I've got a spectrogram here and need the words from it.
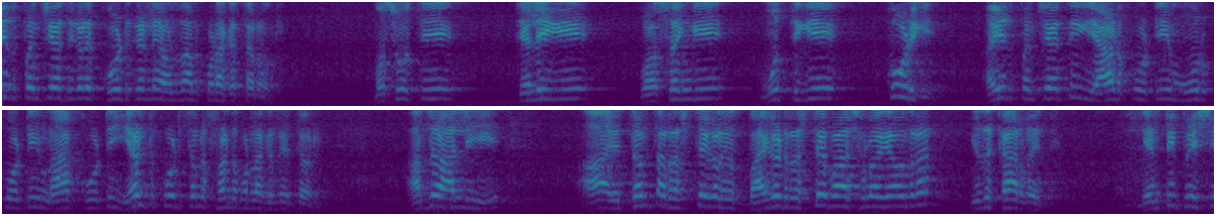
ಐದು ಪಂಚಾಯತ್ಗಳಿಗೆ ಕೋಟಿಗಟ್ಟಲೆ ಅನುದಾನ ಕೊಡಕತ್ತಾರ ಅವ್ರು. ಮಸೂತಿ, ತೆಲಿಗಿ ಗೊಳಸಂಗಿ ಮುತ್ತಿಗಿ, ಕೂಡ್ಗಿ. ಐದು ಪಂಚಾಯತಿಗೆ ಎರಡು ಕೋಟಿ, ಮೂರು ಕೋಟಿ, ನಾಲ್ಕು ಕೋಟಿ, ಎಂಟು ಕೋಟಿ ತನಕ ಫಂಡ್ ಬರ್ಲಾಕತ್ತೈತೆ ಅವ್ರಿ. ಅಂದ್ರೆ ಅಲ್ಲಿ ಆ ಇದ್ದಂಥ ರಸ್ತೆಗಳು ಬಾಗೇಡ್ ರಸ್ತೆ ಭಾಳ ಚಲೋ ಆಗ್ಯಾವ ಅಂದ್ರೆ ಇದು ಕಾರಣ ಐತಿ. ಎನ್ ಟಿ ಪಿ ಸಿ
